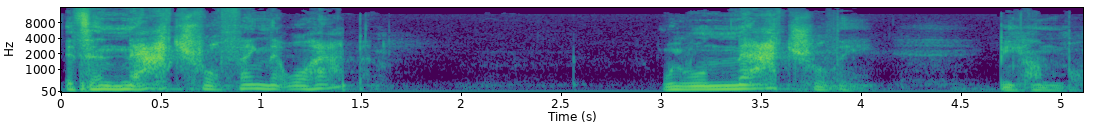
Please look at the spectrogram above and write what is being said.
It's a natural thing that will happen. We will naturally be humble.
